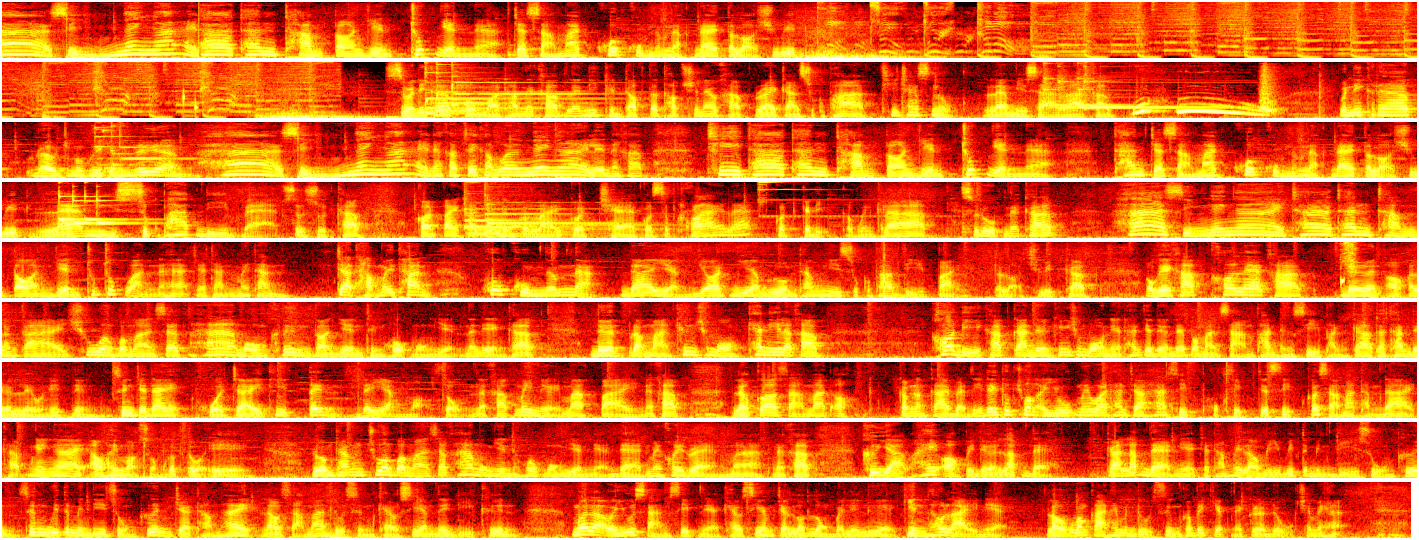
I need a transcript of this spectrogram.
5 สิ่งง่ายๆ ถ้าท่านทำตอนเย็นทุกเย็นเนี่ยจะสามารถควบคุมน้ำหนักได้ตลอดชีวิต สวัสดีครับ ผมหมอท็อปนะครับ และนี่คือดรท็อปชาแนลครับ รายการสุขภาพที่ทั้งสนุกและมีสาระครับวู้ฮู้วันนี้ครับเราจะมาคุยกันเรื่อง 5 สิ่งง่ายๆนะครับ ใช้คำว่าง่าย ๆเลยนะครับ ที่ถ้าท่านทำตอนเย็นทุกเย็นเนี่ย ท่านจะสามารถควบคุมน้ำหนักได้ตลอดชีวิต และมีสุขภาพดีแบบสุดๆ ครับ ก่อนไปครับอย่าลืมกดไลค์กดแชร์กด subscribe และกดกระดิ่งขอบคุณครับ สรุปนะครับ 5 สิ่งง่ายๆ ถ้าท่านทำตอนเย็นทุกๆ วันนะฮะจะทันไม่ทัน จะทำให้ท่านควบคุมน้ำหนักได้อย่างยอดเยี่ยมรวมทั้งมีสุขภาพดีไปตลอดชีวิตครับ โอเคครับ ข้อแรกครับเดินออกกำลังกายช่วงประมาณสัก5โมงครึ่งตอนเย็นถึง6โมงเย็นนั่นเองครับ เดินประมาณครึ่งชั่วโมงแค่นี้แหละครับ ข้อดีครับการเดินครึ่งชั่วโมงเนี่ยท่านจะเดินได้ประมาณ 3,000 ถึง 4,900 ถ้าท่านเดินเร็วนิดหนึ่งซึ่งจะได้หัวใจที่เต้นได้อย่างเหมาะสมนะครับไม่เหนื่อยมากไปนะครับแล้วก็สามารถออกกำลังกายแบบนี้ได้ทุกช่วงอายุไม่ว่าท่านจะ 50 60 70 ก็สามารถทำได้ครับง่ายๆ เอาให้เหมาะสมกับตัวเอง รวมทั้งช่วงประมาณสัก5โมงเย็นถึง6โมงเย็นเนี่ยแดดไม่ค่อยแรงมากนะครับคืออยากให้ออกไปเดินรับแดด การรับแดดเนี่ยจะทำให้เรามีวิตามินดีสูงขึ้น ซึ่งวิตามินดีสูงขึ้นจะทำให้เราสามารถดูดซึมแคลเซียมได้ดีขึ้น เมื่อเราอายุ 30เนี่ยแคลเซียมจะลดลงไปเรื่อยๆ กินเท่าไหร่เนี่ยเราก็ต้องการให้มันดูดซึมเข้าไปเก็บในกระดูกใช่ไหมฮะ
